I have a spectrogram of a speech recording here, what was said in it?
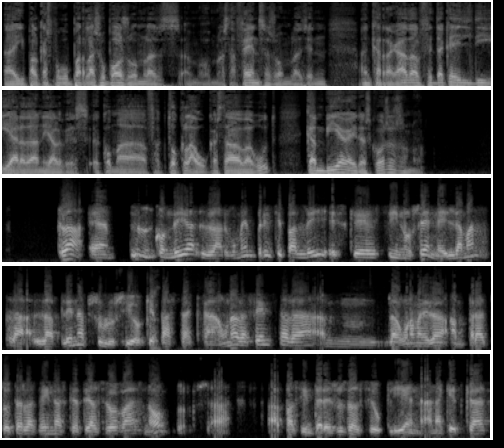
eh, i pel que has pogut parlar, suposo, amb les, amb, amb les defenses o amb la gent encarregada, el fet de que ell digui ara Dani Alves eh, com a factor clau que estava begut, canvia gaires coses o no? Clar, eh, com deia, l'argument principal d'ell és que és innocent. Ell demana la, la plena absolució. Què passa? Que una defensa de, mm, d'alguna manera, emprar totes les eines que té al seu abast, no? Doncs, a, a, pels interessos del seu client. En aquest cas,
